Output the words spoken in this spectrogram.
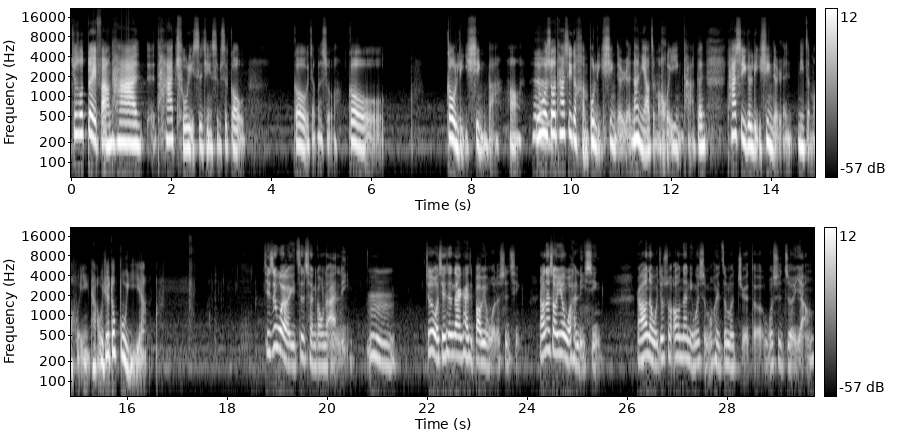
就说对方他他处理事情是不是够够怎么说够够理性吧？哦。如果说他是一个很不理性的人，那你要怎么回应他？跟他是一个理性的人，你怎么回应他？我觉得都不一样。其实我有一次成功的案例，嗯，就是我先生在开始抱怨我的事情，然后那时候因为我很理性，然后呢我就说：“哦，那你为什么会这么觉得我是这样？”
